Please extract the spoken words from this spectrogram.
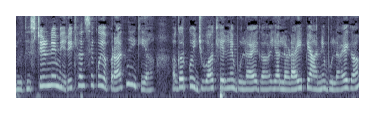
युधिष्ठिर ने मेरे ख्याल से कोई अपराध नहीं किया। अगर कोई जुआ खेलने बुलाएगा या लड़ाई पे आने बुलाएगा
